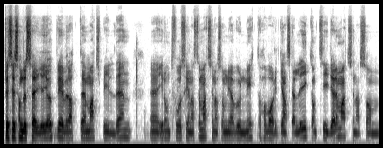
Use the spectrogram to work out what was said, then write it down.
Precis som du säger, jag upplever att eh, matchbilden eh, i de två senaste matcherna som ni har vunnit har varit ganska lik de tidigare matcherna som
